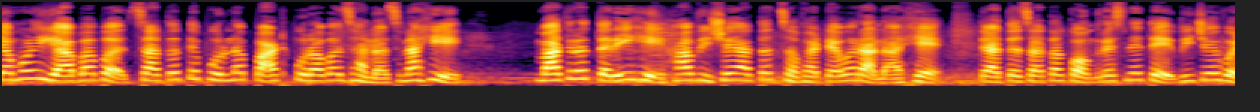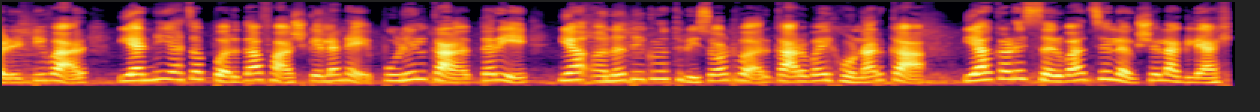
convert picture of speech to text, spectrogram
त्यामुळे याबाबत सातत्यपूर्ण पाठपुरावा झालाच नाही. मात्र तरीही हा विषय आता चव्हाट्यावर आला आहे. त्यातच आता काँग्रेस नेते विजय वडेट्टीवार यांनी याचा पर्दाफाश केल्याने पुढील काळात तरी या अनधिकृत रिसॉर्टवर कारवाई होणार का याकडे सर्वांचे लक्ष लागले आहे.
